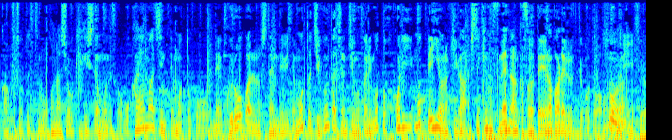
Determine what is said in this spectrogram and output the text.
う学長といつもお話をお聞きして思うんですが岡山人ってもっとこう、ね、グローバルの視点で見てもっと自分たちの地元にもっと誇り持っていいような気がしてきますね、なんかそうやって選ばれるってことは本当に。そうなんですよ、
